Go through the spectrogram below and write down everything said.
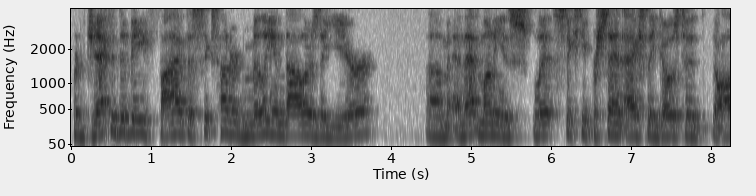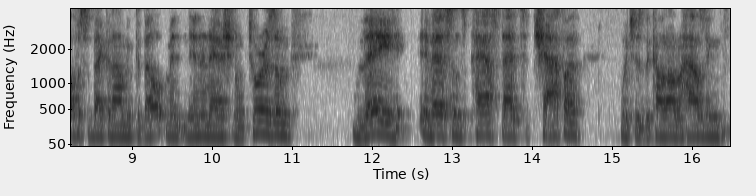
projected to be five to six hundred million dollars a year, um, and that money is split. Sixty percent actually goes to the Office of Economic Development and International Tourism. They, in essence, pass that to CHFA, which is the Colorado Housing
